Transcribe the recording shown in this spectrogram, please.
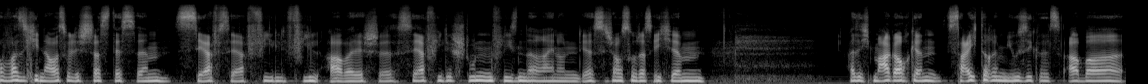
Auf was ich hinaus will, ist, dass das ähm, sehr, sehr viel, viel Arbeit ist. Äh, sehr viele Stunden fließen da rein. Und es ist auch so, dass ich, ähm, also ich mag auch gern seichtere Musicals, aber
